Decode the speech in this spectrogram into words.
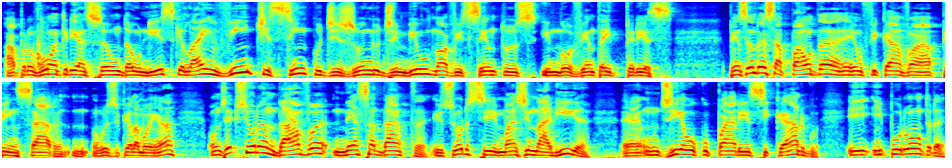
aprovou a criação da Unisc lá em 25 de junho de 1993. Pensando essa pauta, eu ficava a pensar hoje pela manhã, onde é que o senhor andava nessa data? E o senhor se imaginaria é, um dia ocupar esse cargo? E, e, por outra,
